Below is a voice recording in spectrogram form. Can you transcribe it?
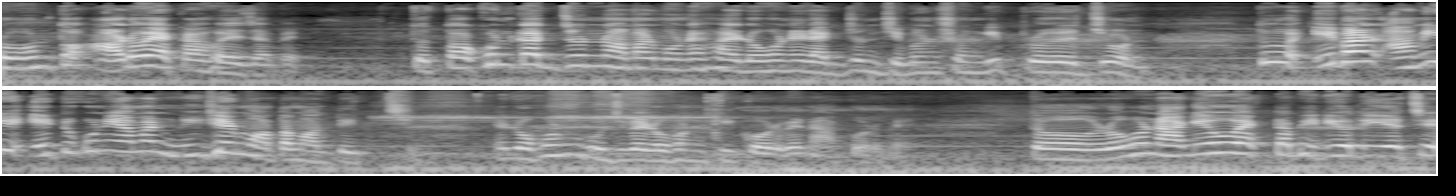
রোহন তো আরও একা হয়ে যাবে। তো তখনকার জন্য আমার মনে হয় রোহনের একজন জীবনসঙ্গী প্রয়োজন। তো এবার আমি এটুকুনি আমার নিজের মতামত দিচ্ছি। রোহন বুঝবে রোহন কি করবে, না করবে। তো রোহন আগেও একটা ভিডিও দিয়েছে,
